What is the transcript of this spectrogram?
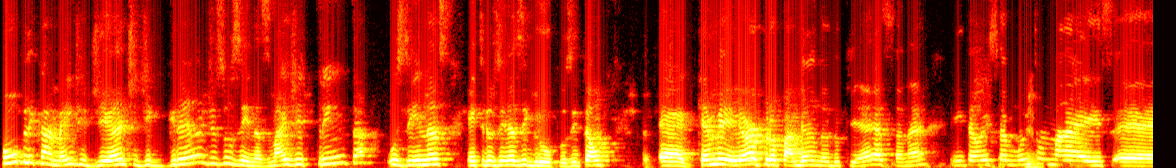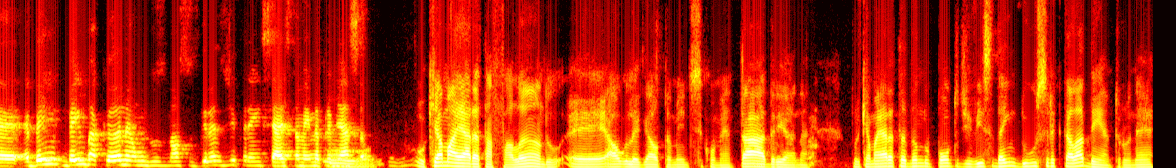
publicamente diante de grandes usinas, mais de 30 usinas entre usinas e grupos. Então, é, que é melhor propaganda do que essa, né? Então isso é muito é. mais é, é, bem, bem bacana, é um dos nossos grandes diferenciais também da premiação. O, o que a Mayara está falando é algo legal também de se comentar, Adriana, porque a Mayara está dando o ponto de vista da indústria que está lá dentro, né?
